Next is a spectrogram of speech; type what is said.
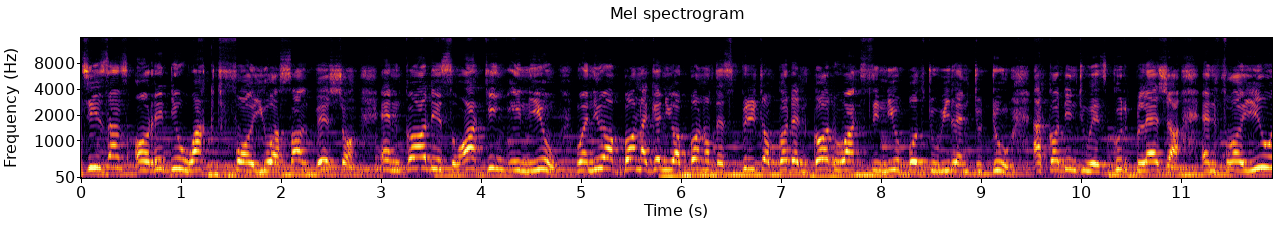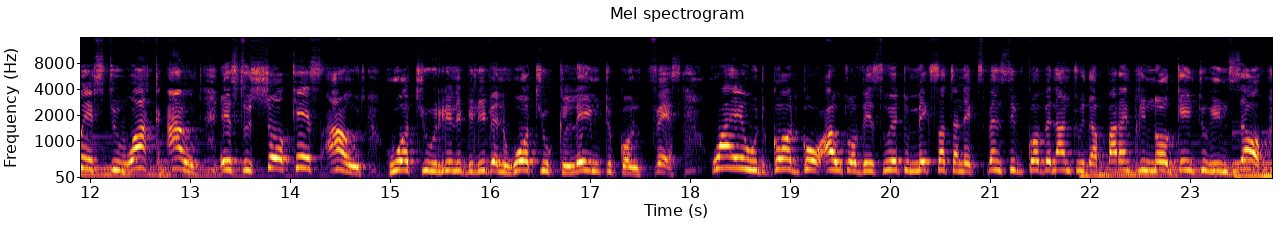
Jesus already worked for your salvation, and God is working in you. When you are born again, you are born of the Spirit of God, and God works in you both to will and to do according to His good pleasure. And for you, is to work out, is to showcase out what you really believe and what you claim to confess. Why would God go out of His way to make such an expensive covenant with apparently no gain to Himself,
